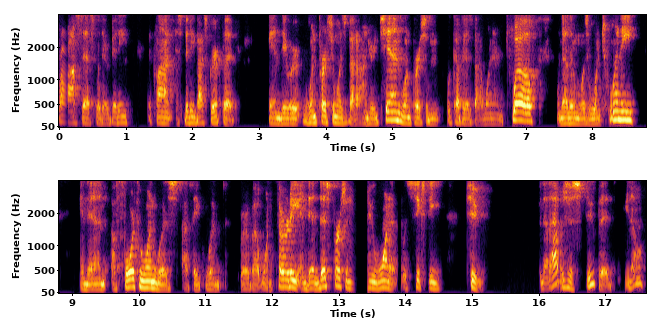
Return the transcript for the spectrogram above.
process where they're bidding. The client is bidding by square foot, and they were one person was about 110, one person, a company was about 112, another one was 120, and then a fourth one was I think one about 130. And then this person who won it was 62. Now that was just stupid, you know.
